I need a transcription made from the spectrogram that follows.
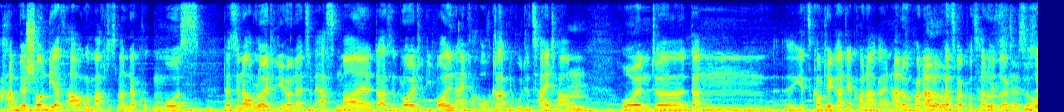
haben wir schon die Erfahrung gemacht, dass man da gucken muss. Da sind auch Leute, die hören einen zum ersten Mal. Da sind Leute, die wollen einfach auch gerade eine gute Zeit haben. Mhm. Und äh, dann, jetzt kommt hier gerade der Connor rein. Hallo Connor, Hallo. du kannst mal kurz Hallo sagen. Das du auch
